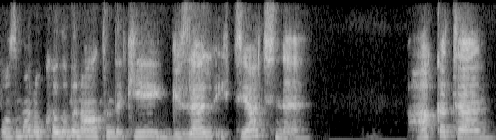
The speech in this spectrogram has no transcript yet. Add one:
o zaman o kalıbın altındaki güzel ihtiyaç ne? Hakikaten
